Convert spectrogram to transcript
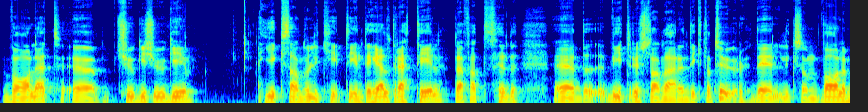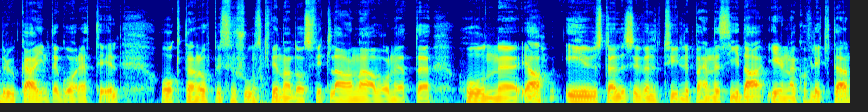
valet eh, 2020 gick sannolikt inte helt rätt till därför att eh, Vitryssland är en diktatur. Det är liksom, valen brukar inte gå rätt till. Och den här oppositionskvinnan då, Svitlana, vad hon hette, hon, ja, EU ställde sig väldigt tydligt på hennes sida i den här konflikten.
